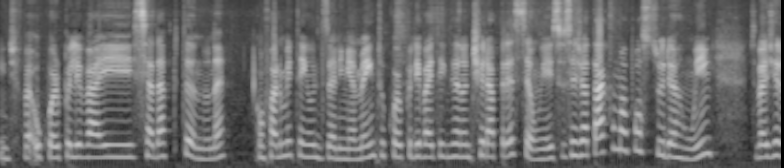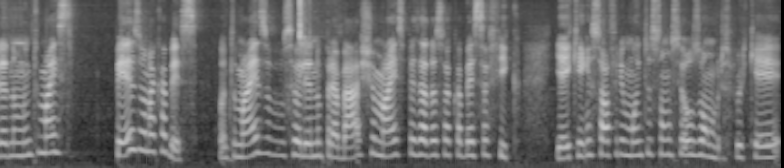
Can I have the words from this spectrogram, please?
A vai- o corpo ele vai se adaptando, né? Conforme tem o desalinhamento, o corpo ele vai tentando tirar pressão. E aí, se você já tá com uma postura ruim, você vai gerando muito mais peso na cabeça. Quanto mais você olhando para baixo, mais pesada a sua cabeça fica. E aí quem sofre muito são os seus ombros, porque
